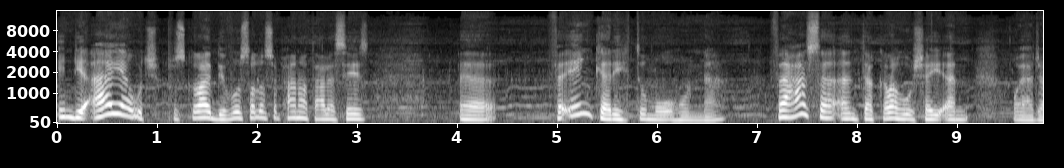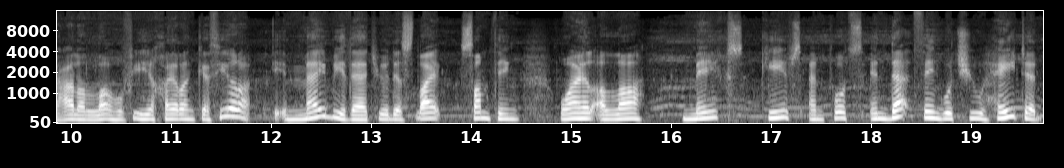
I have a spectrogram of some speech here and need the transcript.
In the ayah which prescribe divorce Allah subhanahu wa ta'ala says uh, فإن كرهتموهن فعسى أن تكرهوا شيئا ويجعل الله فيه خيرا كثيرا It may be that you dislike something while Allah makes, keeps and puts in that thing which you hated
